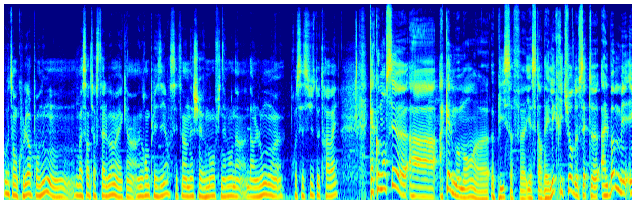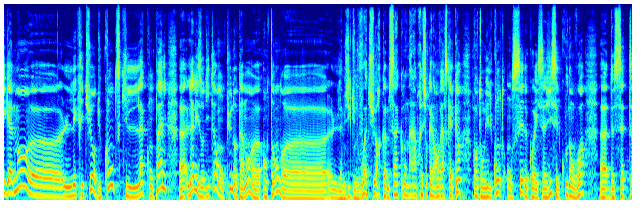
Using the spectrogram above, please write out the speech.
haute en couleur pour nous. On, on va sortir cet album avec un, un grand plaisir. C'était un achèvement finalement d'un d'un long euh, processus de travail. Qu'a commencé euh, à, à quel moment euh, A Piece of Yesterday? L'écriture de cet euh, album, mais également euh, l'écriture du conte qui l'accompagne. Euh, là, les auditeurs ont pu notamment entendre la musique d'une voiture comme ça, qu'on a l'impression qu'elle renverse quelqu'un. Quand on lit le conte, on sait de quoi il s'agit. C'est le coup d'envoi de cette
